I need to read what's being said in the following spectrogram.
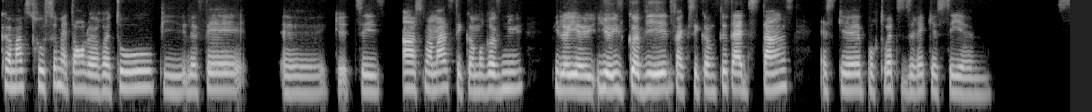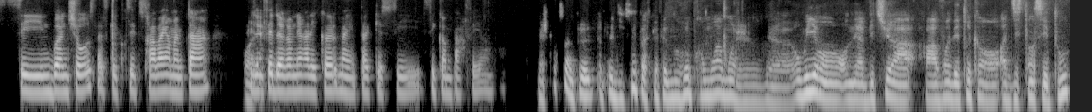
comment tu trouves ça, mettons, le retour, puis le fait euh, que, tu sais, en ce moment, c'était comme revenu, puis là, il y, a, eu le COVID, fait que c'est comme tout à distance. Est-ce que pour toi, tu dirais que c'est euh, une bonne chose? Parce que tu travailles en même temps, puis le fait de revenir à l'école, ben, peut-être que c'est comme parfait. Mais je trouve ça un peu, un peu difficile parce que c'est nouveau pour moi. Moi, je, euh, oui, on, est habitué à, avoir des trucs à distance et tout,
